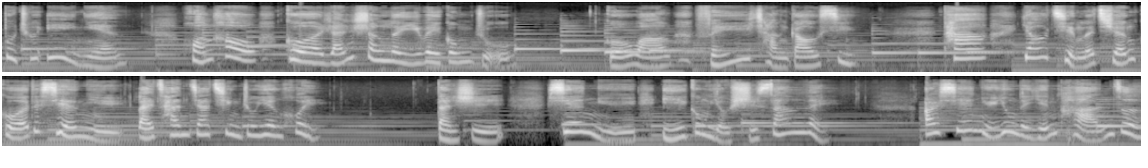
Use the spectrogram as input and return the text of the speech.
不出一年，皇后果然生了一位公主。国王非常高兴，他邀请了全国的仙女来参加庆祝宴会。但是，仙女一共有十三位，而仙女用的银盘子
